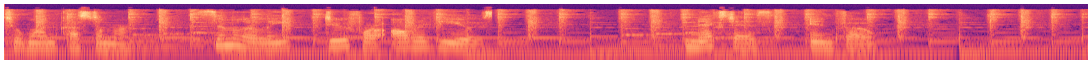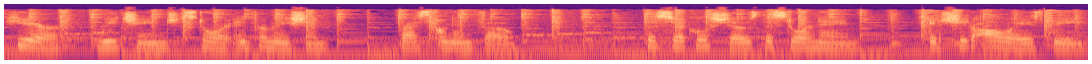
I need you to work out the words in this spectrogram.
to one customer. Similarly, do for all reviews. Next is info. Here, we change store information. Press on info. The circle shows the store name. It should always be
